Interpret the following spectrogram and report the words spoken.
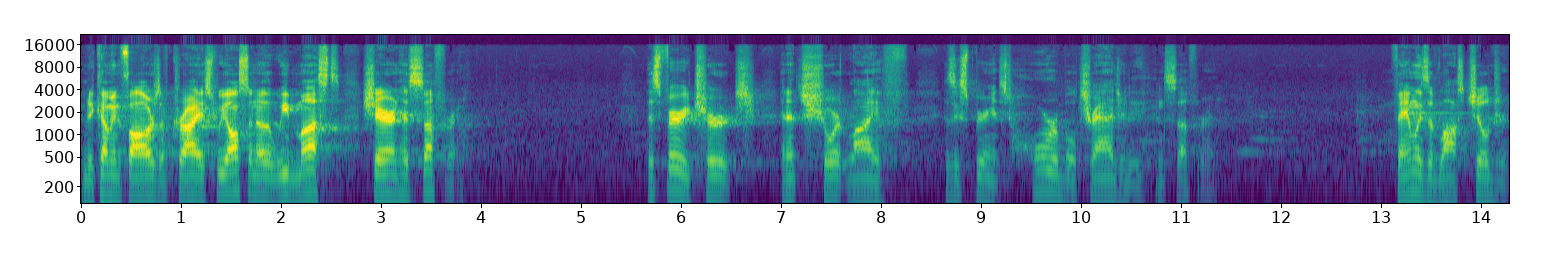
In becoming followers of Christ, we also know that we must share in his suffering. This very church, in its short life, has experienced horrible tragedy and suffering. Families have lost children.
